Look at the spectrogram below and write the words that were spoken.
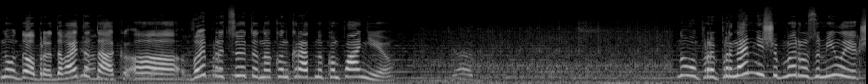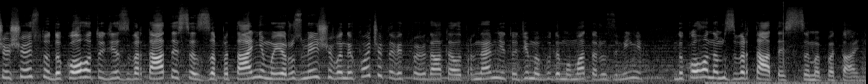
Ну добре, давайте Я не так. А, ви працюєте на конкретну компанію. Я Ну, при, принаймні, щоб ми розуміли, якщо щось, то до кого тоді звертатися з запитаннями. Я розумію, що ви не хочете відповідати, але принаймні тоді ми будемо мати розуміння, до кого нам звертатись з цими питаннями.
